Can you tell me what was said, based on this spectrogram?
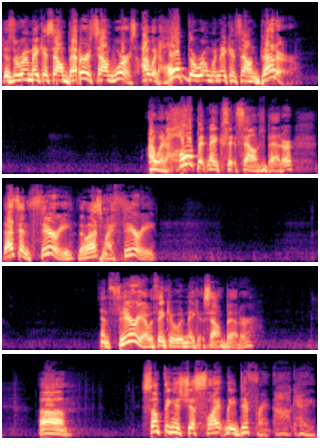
Does the room make it sound better or sound worse? I would hope the room would make it sound better. I would hope it makes it sound better that's in theory, though that's my theory. In theory, I would think it would make it sound better. Uh, something is just slightly different. Okay.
